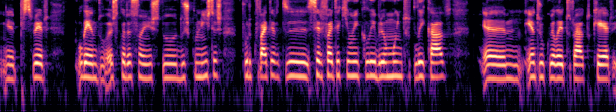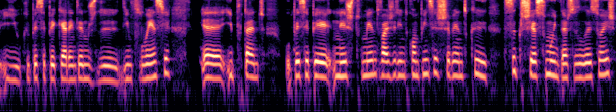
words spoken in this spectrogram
uh, perceber lendo as declarações do, dos comunistas, porque vai ter de ser feito aqui um equilíbrio muito delicado entre o que o eleitorado quer e o que o PCP quer em termos de, de influência. Uh, e, portanto, o PCP neste momento vai gerindo com pinças, sabendo que se crescesse muito nestas eleições,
